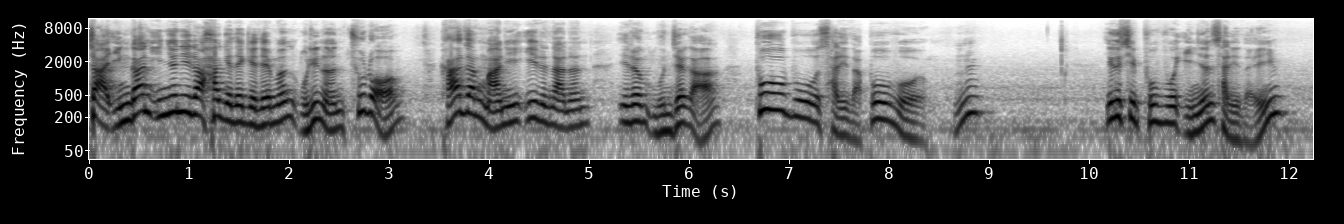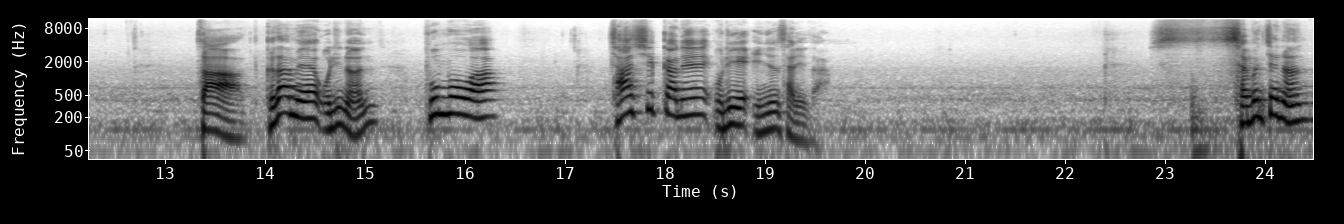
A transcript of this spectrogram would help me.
자 인간 인연이라 하게 되게 되면 우리는 주로 가장 많이 일어나는 이런 문제가 부부살이다. 부부 음? 이것이 부부 인연살이다. 자 그 다음에 우리는 부모와 자식 간의 우리의 인연살이다. 세 번째는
